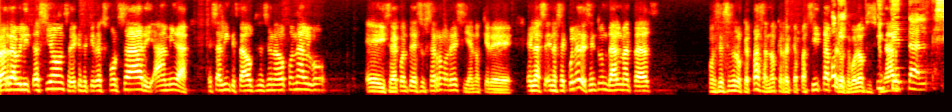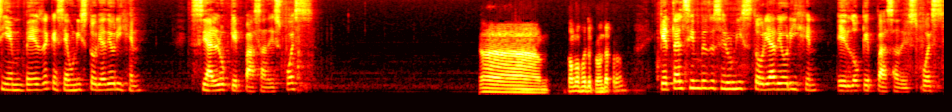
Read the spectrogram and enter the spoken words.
va a rehabilitación, se ve que se quiere esforzar y, ah, mira, es alguien que estaba obsesionado con algo eh, y se da cuenta de sus errores y ya no quiere... En las, en la secuela de un Dálmatas, pues eso es lo que pasa, ¿no? Que recapacita, pero se vuelve a obsesionar. ¿Y qué tal si en vez de que sea una historia de origen, sea lo que pasa después? Ah, ¿Cómo fue tu pregunta, perdón? ¿Qué tal si en vez de ser una historia de origen, es lo que pasa después?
